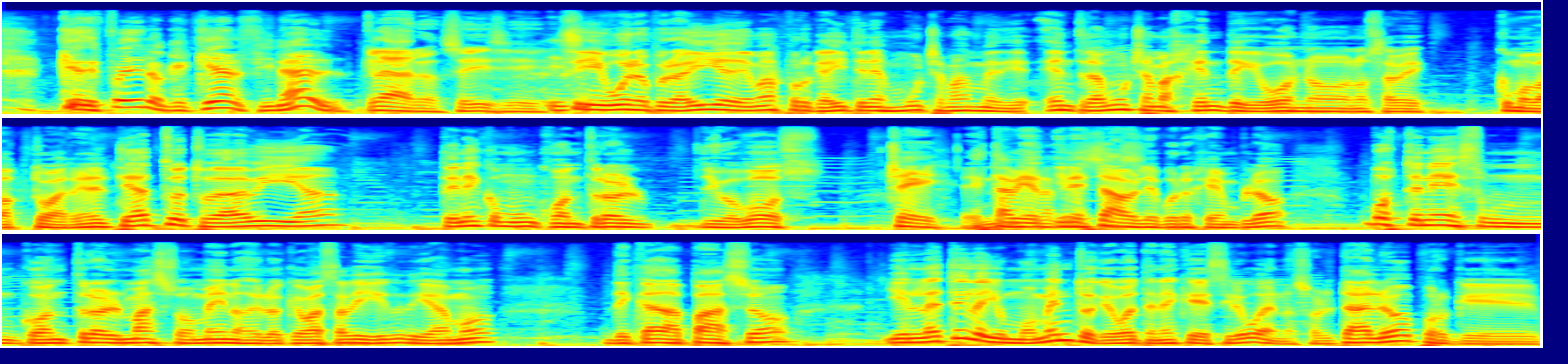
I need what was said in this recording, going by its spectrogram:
que después de lo que queda al final. Claro, sí, sí. Sí, bueno, pero ahí además porque ahí tenés mucha más media, entra mucha más gente que vos no, no sabés cómo va a actuar. En el teatro todavía tenés como un control, digo vos, Sí, está bien. inestable, por ejemplo. Vos tenés un control más o menos de lo que va a salir, digamos, de cada paso. Y en la tele hay un momento que vos tenés que decir, bueno, soltalo, porque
